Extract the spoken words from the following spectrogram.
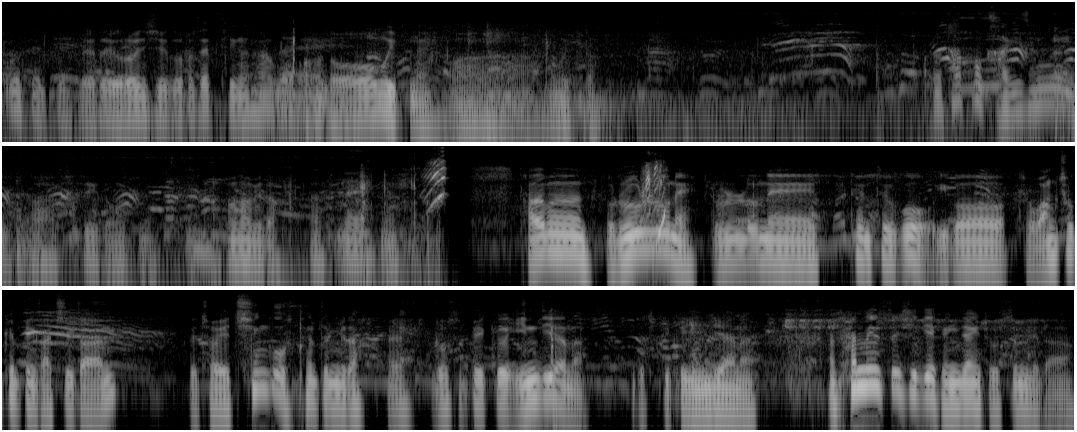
폴로 텐트. 그래도 이런 식으로 세팅을 하고 네. 아, 너무 이쁘네. 와, 너무 이쁘다. 저 타프 각이 생명입니다. 아, 진짜 너무 이쁘네. 감사합니다. 아, 네. 다음은 룰루네 룰루네 텐트고 이거 저 왕초 캠핑 같이 간그 저희 친구 텐트입니다. 예, 노스피크 인디아나 노스피크 인디아나. 한 3인 쓰시기에 굉장히 좋습니다.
